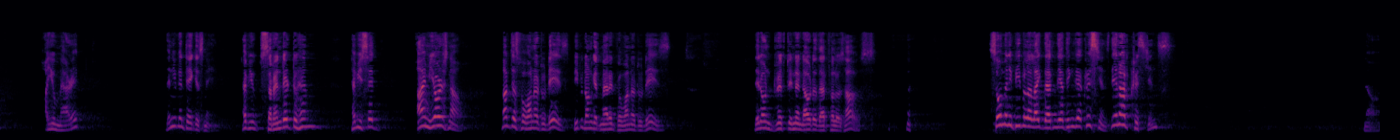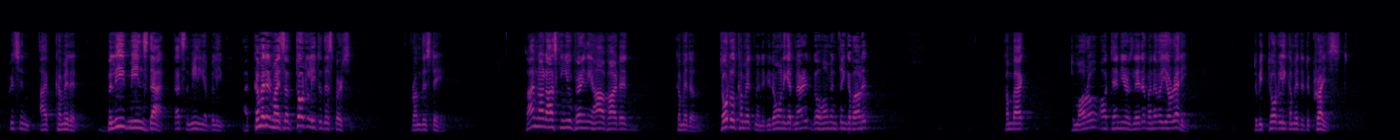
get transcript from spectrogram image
Are you married? Then you can take his name. Have you surrendered to him? Have you said, I'm yours now? Not just for one or two days. People don't get married for one or two days. They don't drift in and out of that fellow's house. so many people are like that and they think they're Christians. They're not Christians. No, Christian, I've committed. Believe means that. That's the meaning of believe. I've committed myself totally to this person from this day. I'm not asking you for any half-hearted committal. Total commitment. If you don't want to get married, go home and think about it. Come back tomorrow or 10 years later, whenever you're ready, to be totally committed to Christ.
